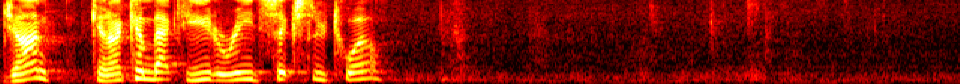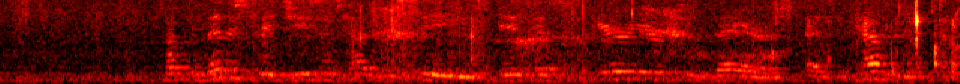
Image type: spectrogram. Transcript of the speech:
John, can I come back to you to read 6 through 12? But the ministry Jesus has received is as superior to theirs as the covenant of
